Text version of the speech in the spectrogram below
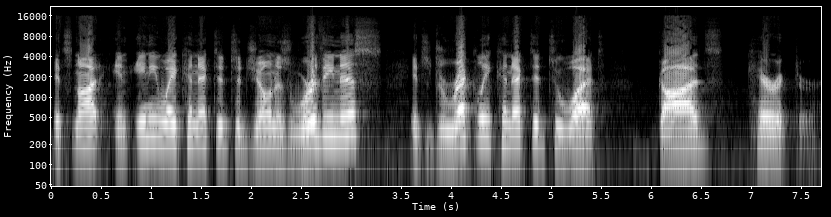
It's not in any way connected to Jonah's worthiness. It's directly connected to what? God's character.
